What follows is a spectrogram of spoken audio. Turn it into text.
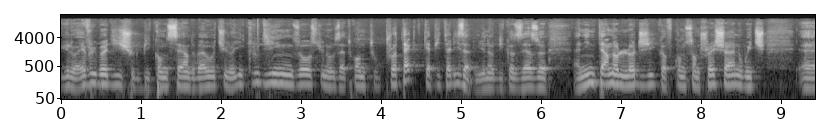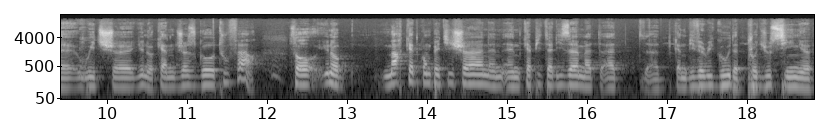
you know everybody should be concerned about. You know, including those you know that want to protect capitalism. You know, because there's a, an internal logic of concentration which uh, which uh, you know can just go too far. So you know, market competition and, and capitalism at, at uh, can be very good at producing uh,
